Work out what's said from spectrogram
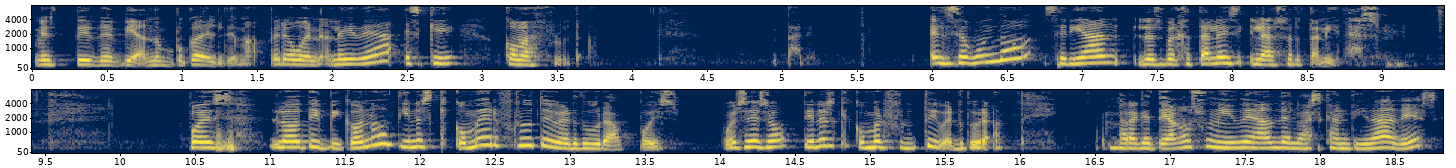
me estoy desviando un poco del tema. Pero bueno, la idea es que comas fruta. Vale. El segundo serían los vegetales y las hortalizas. Pues lo típico, ¿no? Tienes que comer fruta y verdura. Pues, pues eso, tienes que comer fruta y verdura. Para que te hagas una idea de las cantidades,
